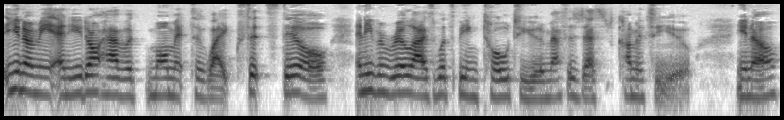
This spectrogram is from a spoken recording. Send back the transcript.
you know what I mean? And you don't have a moment to like sit still and even realize what's being told to you, the message that's coming to you you know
